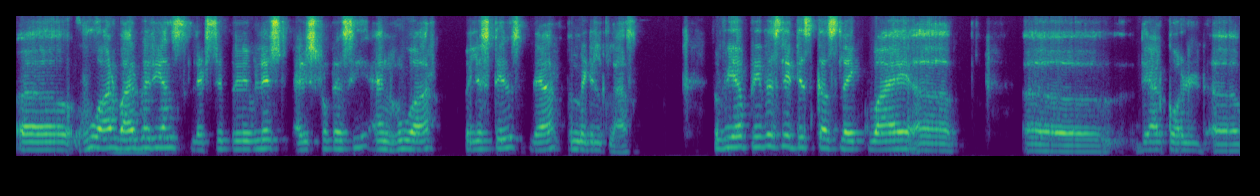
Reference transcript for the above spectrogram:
uh, who are barbarians let's say privileged aristocracy and who are philistines they are the middle class. So we have previously discussed like why uh, uh, they are called uh,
